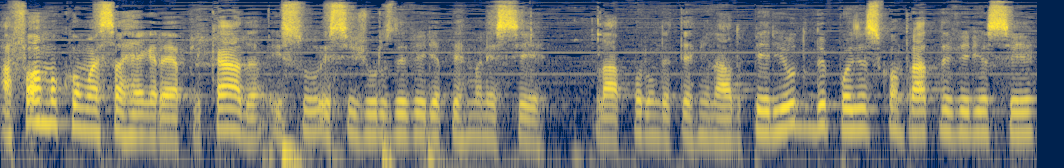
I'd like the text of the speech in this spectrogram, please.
A forma como essa regra é aplicada, isso, esses juros deveria permanecer lá por um determinado período, depois esse contrato deveria ser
